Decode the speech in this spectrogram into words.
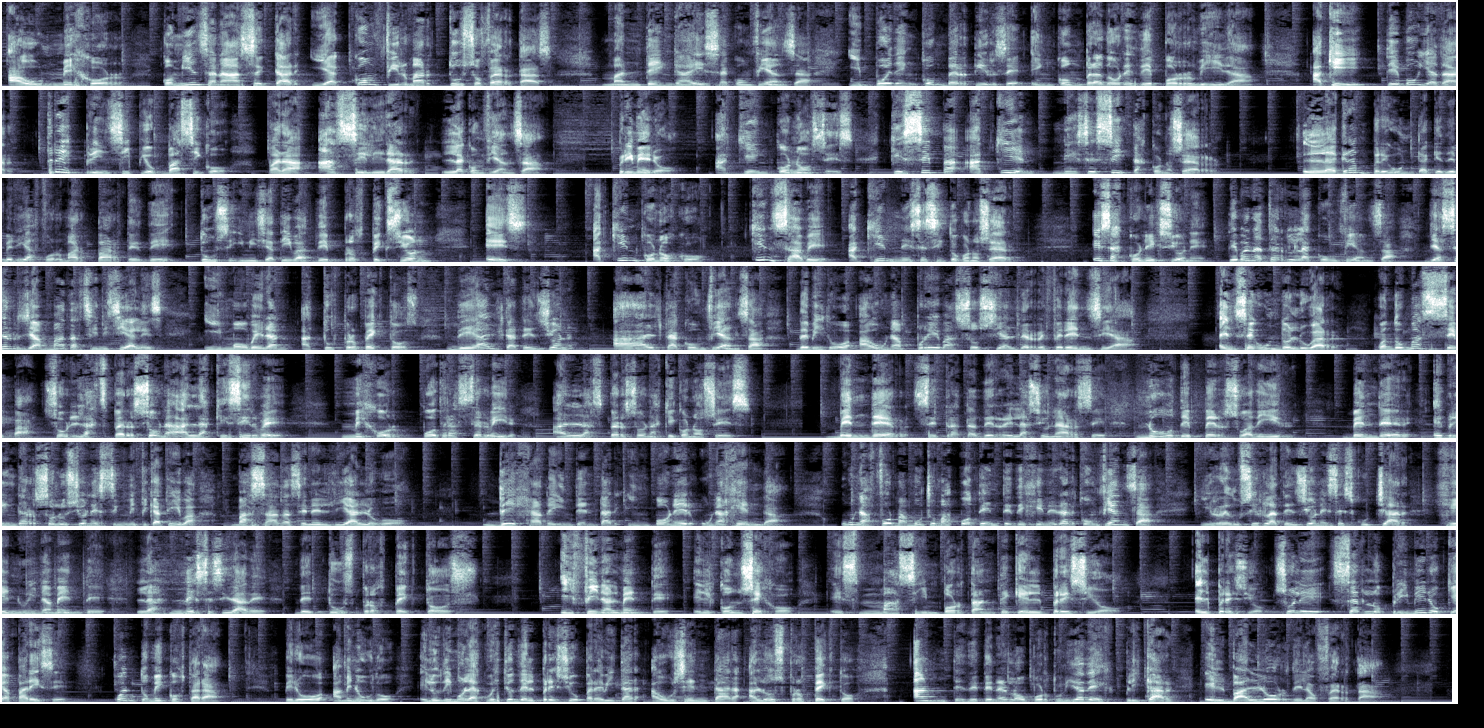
Aún mejor, comienzan a aceptar y a confirmar tus ofertas. Mantenga esa confianza y pueden convertirse en compradores de por vida. Aquí te voy a dar tres principios básicos para acelerar la confianza. Primero, a quién conoces que sepa a quién necesitas conocer. La gran pregunta que debería formar parte de tus iniciativas de prospección es, ¿a quién conozco? ¿Quién sabe a quién necesito conocer? Esas conexiones te van a dar la confianza de hacer llamadas iniciales y moverán a tus prospectos de alta tensión a alta confianza debido a una prueba social de referencia. En segundo lugar, cuando más sepa sobre las personas a las que sirve, mejor podrás servir a las personas que conoces. Vender se trata de relacionarse, no de persuadir. Vender es brindar soluciones significativas basadas en el diálogo. Deja de intentar imponer una agenda. Una forma mucho más potente de generar confianza y reducir la tensión es escuchar genuinamente las necesidades de tus prospectos. Y finalmente, el consejo es más importante que el precio. El precio suele ser lo primero que aparece. ¿Cuánto me costará? Pero a menudo eludimos la cuestión del precio para evitar ahuyentar a los prospectos antes de tener la oportunidad de explicar el valor de la oferta.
